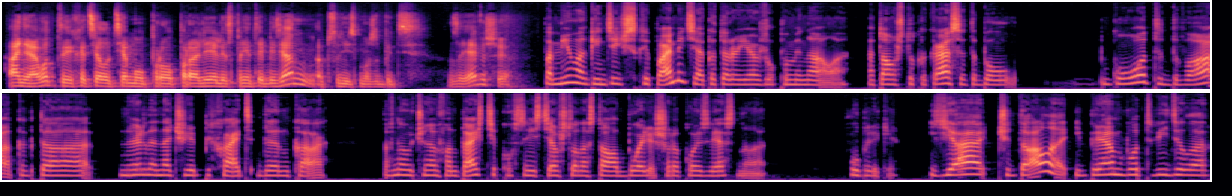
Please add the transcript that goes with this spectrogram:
Аня, а вот ты хотела тему про параллели с планетой обезьян обсудить, может быть, заявишь ее? Помимо генетической памяти, о которой я уже упоминала, о том, что как раз это был год-два, когда, наверное, начали пихать ДНК в научную фантастику в связи с тем, что она стала более широко известна публике. Я читала и прям вот видела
